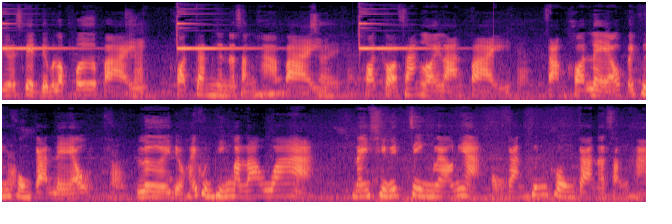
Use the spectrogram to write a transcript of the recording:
Real Estate Developer ไปค่ะคอร์สการเงินอสังหาไปใช่ค่ะคอร์สก่อสร้างร้อยล้านไปค่ะสามคอร์สแล้วไปขึ้นค่ะโครงการแล้วค่ะเลยเดี๋ยวให้คุณพิงค์มาเล่าว่า ในชีวิตจริงแล้วเนี่ยของการขึ้นโครงการอสังหา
